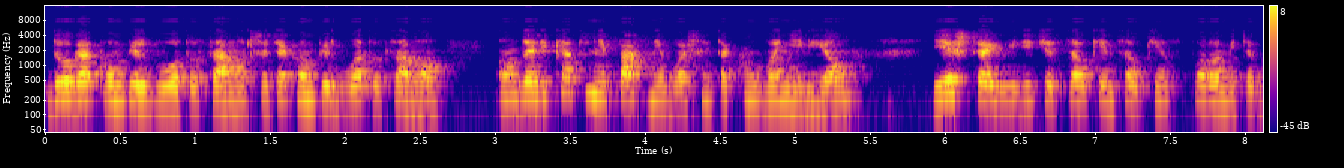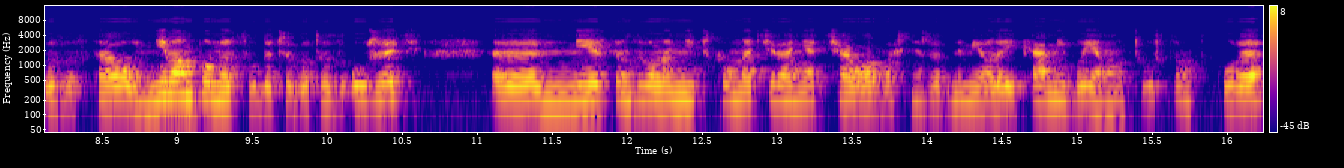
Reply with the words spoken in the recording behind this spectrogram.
Druga kąpiel było to samo, trzecia kąpiel była to samo. On delikatnie pachnie właśnie taką wanilią. Jeszcze jak widzicie całkiem, całkiem sporo mi tego zostało. Nie mam pomysłu do czego to zużyć. Yy, Nie jestem zwolenniczką nacierania ciała właśnie żadnymi olejkami, bo ja mam tłustą skórę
